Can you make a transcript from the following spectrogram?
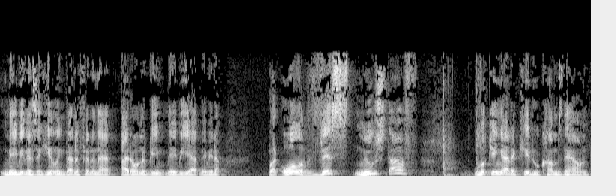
maybe there's a healing benefit in that. I don't agree. Maybe yet, maybe not. But all of this new stuff, looking at a kid who comes down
